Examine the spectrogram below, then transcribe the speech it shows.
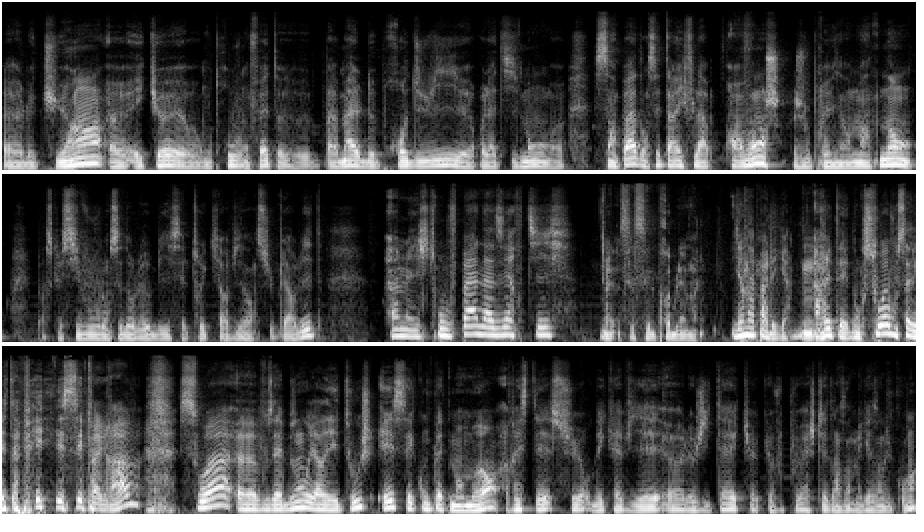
le Q1 euh, et que on trouve en fait pas mal de produits relativement sympas dans ces tarifs-là. En revanche, je vous préviens maintenant, parce que si vous vous lancez dans le hobby, c'est le truc qui revient super vite. Ah mais je trouve pas d'Azerty. Ouais, c'est le problème. ouais. Il y en a pas, les gars. Arrêtez. Donc, soit vous savez taper et c'est pas grave, soit euh, vous avez besoin de regarder les touches et c'est complètement mort. Restez sur des claviers euh, Logitech que vous pouvez acheter dans un magasin du coin.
